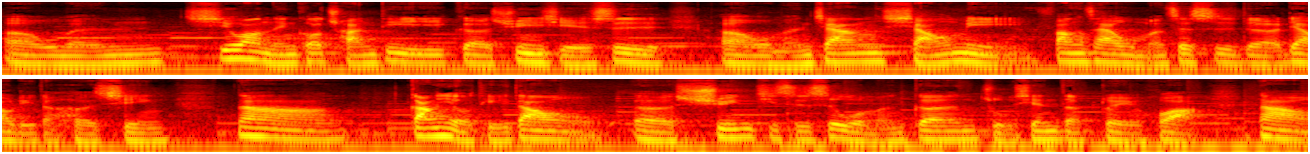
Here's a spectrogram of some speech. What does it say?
呃，我们希望能够传递一个讯息是，呃，我们将小米放在我们这次的料理的核心。那刚有提到，呃，熏其实是我们跟祖先的对话。那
